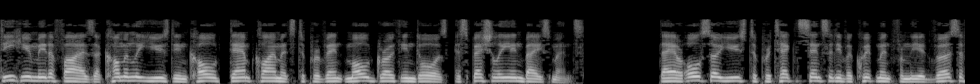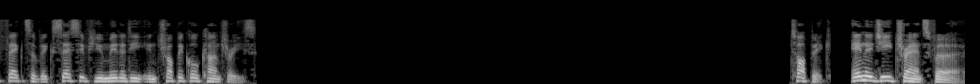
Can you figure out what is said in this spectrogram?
Dehumidifiers are commonly used in cold, damp climates to prevent mold growth indoors, especially in basements. They are also used to protect sensitive equipment from the adverse effects of excessive humidity in tropical countries. Energy transfer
